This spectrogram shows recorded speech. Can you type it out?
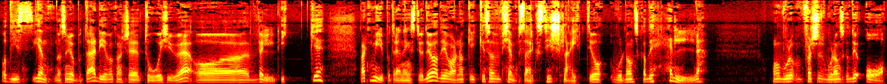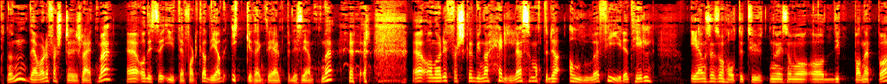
og de jentene som jobbet der, de var kanskje 22 og vel ikke vært mye på treningsstudio, og de var nok ikke så kjempesterke, så de sleit jo. Hvordan skal de helle? Hvordan skal de åpne den? Det var det første de sleit med. Eh, Og disse IT-folka de hadde ikke tenkt å hjelpe disse jentene. Eh, og når de først skal begynne å helle, så måtte de ha alle fire til. En som holdt i tuten liksom, og, og dyppa nedpå.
